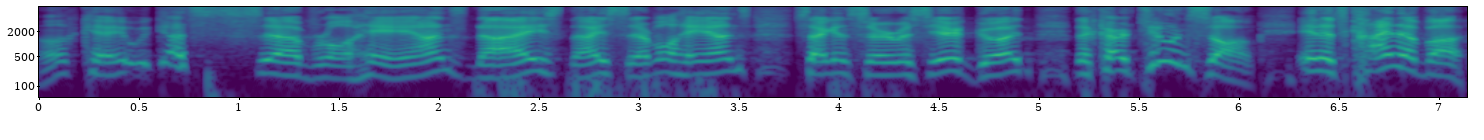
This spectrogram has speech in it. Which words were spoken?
Okay, we got several hands. Nice, nice, several hands. Second service here, good. The cartoon song. And it's kind of a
